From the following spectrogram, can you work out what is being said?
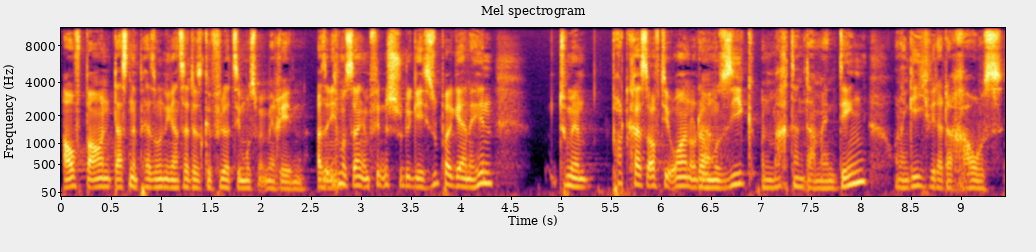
aufbauen, dass eine Person die ganze Zeit das Gefühl hat, sie muss mit mir reden. Also ich muss sagen, im Fitnessstudio gehe ich super gerne hin, tu mir einen Podcast auf die Ohren oder Musik und mach dann da mein Ding und dann gehe ich wieder da raus.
